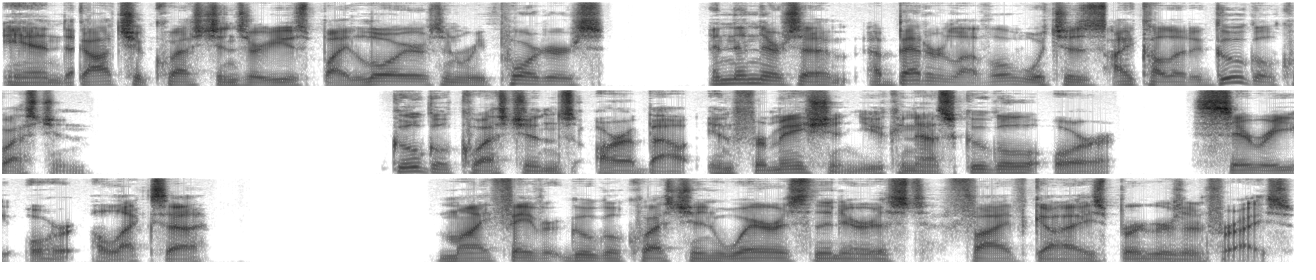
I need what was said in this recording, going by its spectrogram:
And gotcha questions are used by lawyers and reporters. And then there's a, a better level, which is, I call it a Google question. Google questions are about information. You can ask Google or Siri or Alexa. My favorite Google question Where is the nearest Five Guys Burgers and Fries?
